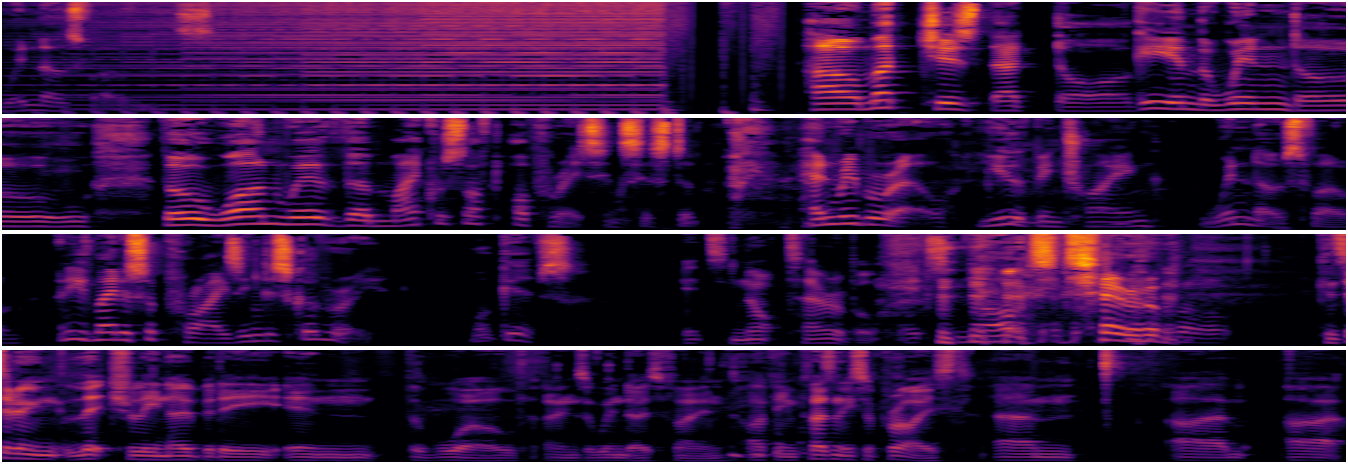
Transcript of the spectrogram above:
Windows phones. How much is that doggy in the window? The one with the Microsoft operating system. Henry Burrell, you have been trying Windows Phone and you've made a surprising discovery. What gives? it's not terrible. It's not terrible. Considering literally nobody in the world owns a Windows phone, I've been pleasantly surprised. Um, um, our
